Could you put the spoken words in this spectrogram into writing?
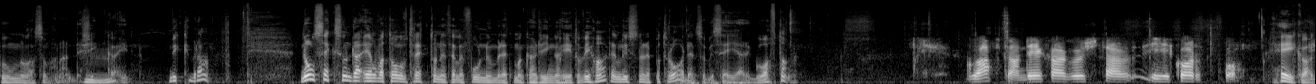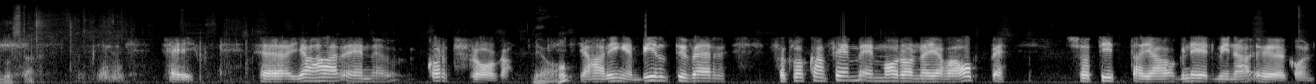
humla som han hade Mm. skickat in. Mycket bra. 0611 12 13 är telefonnumret man kan ringa hit och vi har en lyssnare på tråden så vi säger god afton. God afton, det är Carl Gustav i Korpo. Hej Carl Gustav. Hej. Eh, Jag har en kort fråga. Ja. Jag har ingen bild tyvärr. För klockan fem en morgon när jag var uppe så tittade jag och gned mina ögon.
